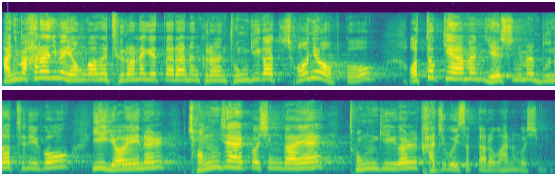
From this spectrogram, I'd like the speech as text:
아니면 하나님의 영광을 드러내겠다라는 그런 동기가 전혀 없고 어떻게 하면 예수님을 무너뜨리고 이 여인을 정죄할 것인가의 동기를 가지고 있었다라고 하는 것입니다.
